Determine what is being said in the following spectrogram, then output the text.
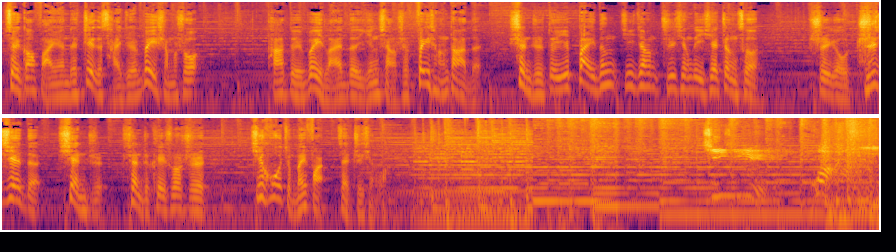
最高法院的这个裁决，为什么说它对未来的影响是非常大的，甚至对于拜登即将执行的一些政策是有直接的限制，甚至可以说是几乎就没法再执行了。话题。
